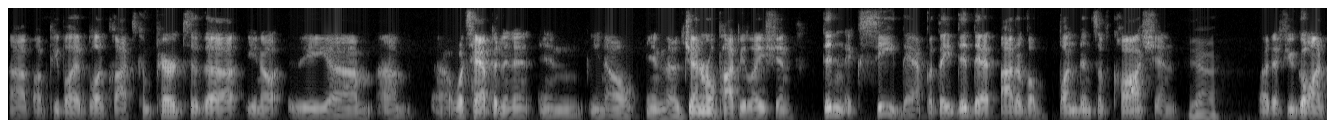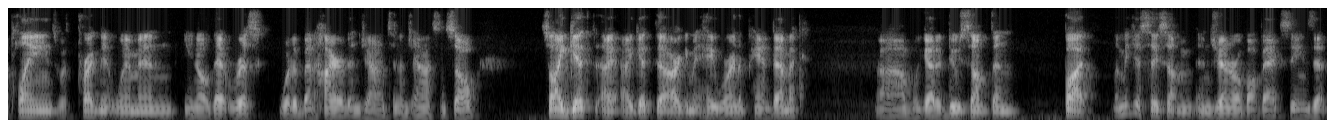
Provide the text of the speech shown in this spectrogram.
uh, of people had blood clots compared to the you know the um, um, uh, what's happening in, in you know in the general population didn't exceed that, but they did that out of abundance of caution. Yeah. But if you go on planes with pregnant women, you know that risk would have been higher than Johnson and Johnson. So, so I get I, I get the argument. Hey, we're in a pandemic. Um, we got to do something. But let me just say something in general about vaccines. That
